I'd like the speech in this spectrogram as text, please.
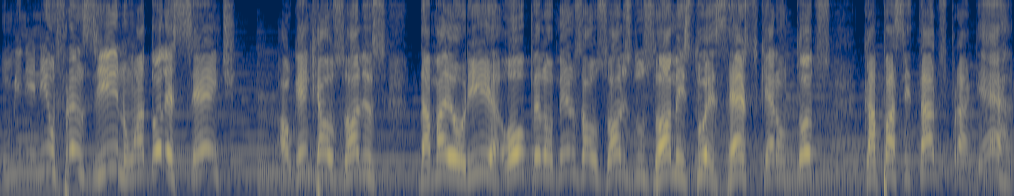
um menininho franzino, um adolescente, alguém que aos olhos da maioria, ou pelo menos aos olhos dos homens do exército, que eram todos capacitados para a guerra,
